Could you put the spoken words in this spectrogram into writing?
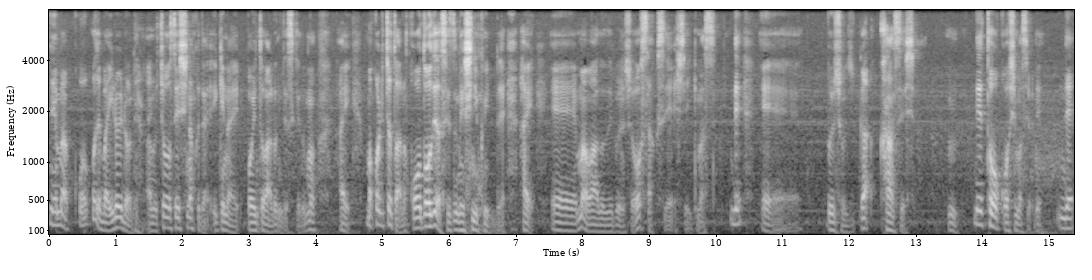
でまあここでいろいろねあの調整しなくてはいけないポイントがあるんですけども、はいまあ、これちょっとあの口頭では説明しにくいんで、はいえーまあ、ワードで文章を作成していきます。で、えー、文章が完成した。うん、で投稿しますよね。で、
